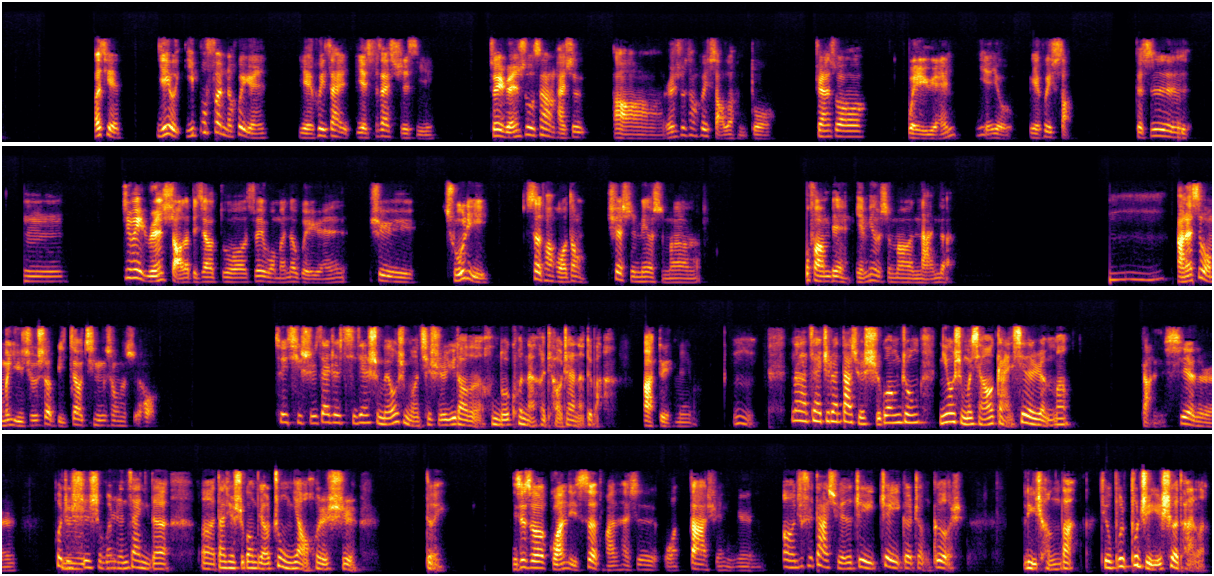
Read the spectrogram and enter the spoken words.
而且也有一部分的会员也会在也是在实习。所以人数上还是啊、人数上会少了很多。虽然说委员也有也会少，可是嗯，因为人少的比较多，所以我们的委员去处理社团活动确实没有什么不方便，也没有什么难的，嗯，反而是我们羽球社比较轻松的时候。所以其实在这期间是没有什么其实遇到的很多困难和挑战的，对吧？啊，对，没有。嗯，那在这段大学时光中，你有什么想要感谢的人吗？感谢的人，或者嗯是什么人在你的呃大学时光比较重要，或者是对，你是说管理社团还是我大学里面？嗯、就是大学的这这一个整个旅程吧，就不不止于社团了。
